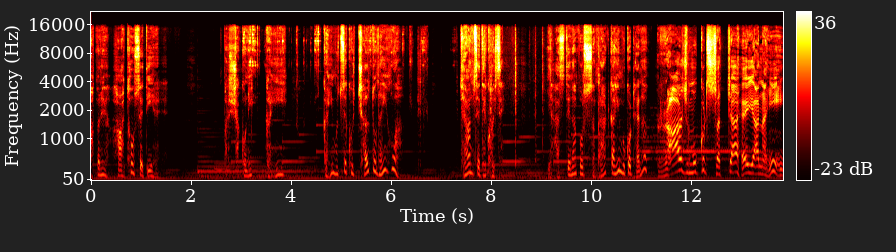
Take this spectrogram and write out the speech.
अपने हाथों से दिए हैं। पर शकुनी, कहीं कहीं मुझसे कोई छल तो नहीं हुआ। ध्यान से देखो इसे। ये हस्तिनापुर सम्राट का ही मुकुट है ना? राज मुकुट सच्चा है या नहीं,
